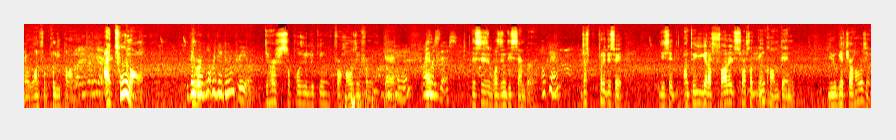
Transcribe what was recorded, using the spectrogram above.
and one from Kalipalama. I had two now. They they were. What were they doing for you? They were supposedly looking for housing for me. Okay. Okay. When And was this? This is was in December. Okay. just put it this way they said until you get a solid source of income then you get your housing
